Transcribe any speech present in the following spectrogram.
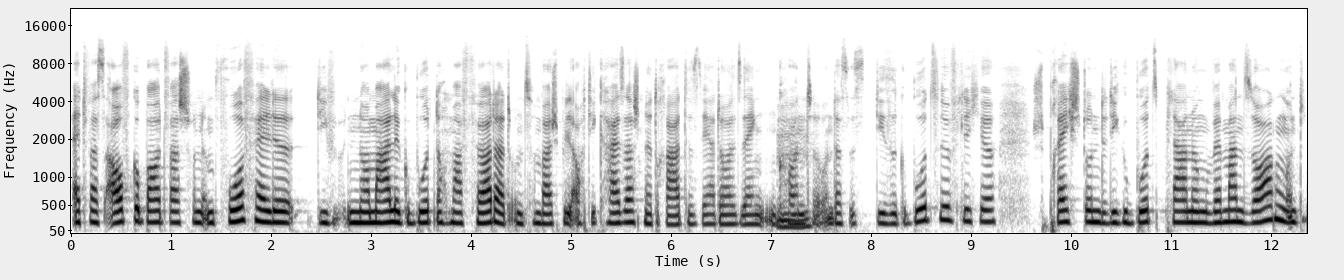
etwas aufgebaut, was schon im Vorfeld die normale Geburt nochmal fördert und zum Beispiel auch die Kaiserschnittrate sehr doll senken mhm. konnte. Und das ist diese geburtshilfliche Sprechstunde, die Geburtsplanung, wenn man Sorgen und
